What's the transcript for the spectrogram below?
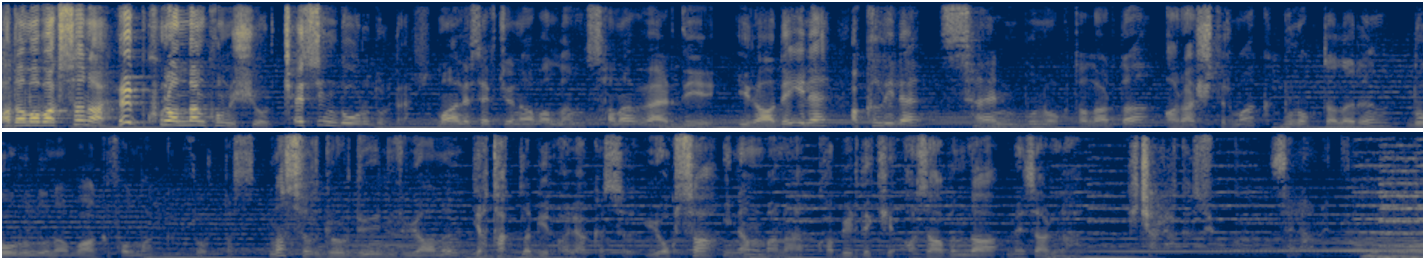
adama baksana hep Kur'an'dan konuşuyor. Kesin doğrudur der. Maalesef Cenab-ı Allah'ın sana verdiği irade ile, akıl ile sen bu noktalarda araştırmak, bu noktaların doğruluğuna vakıf olmak zorundasın. Nasıl gördüğün rüyanın yatakla bir alakası yoksa inan bana kabirdeki azabın da mezarla hiç alakası yok. Selametle.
